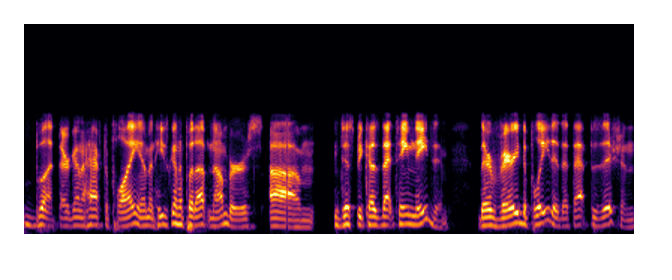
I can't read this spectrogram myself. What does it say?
but they're going to have to play him, and he's going to put up numbers um, just because that team needs him. They're very depleted at that position,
